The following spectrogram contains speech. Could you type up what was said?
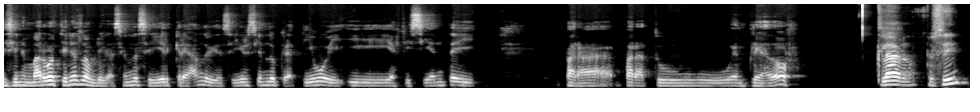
y sin embargo tienes la obligación de seguir creando y de seguir siendo creativo y, eficiente y para, para, tu empleador. Claro, pues sí.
